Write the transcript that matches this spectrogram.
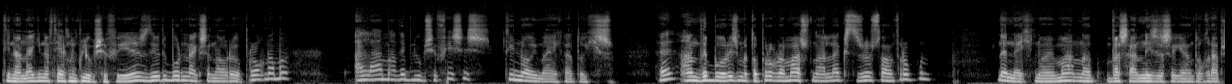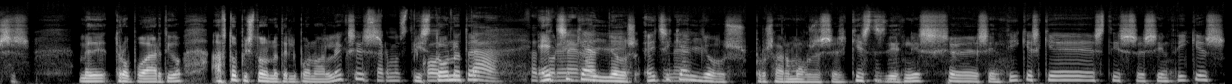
την ανάγκη να φτιάχνει πλειοψηφίες, διότι μπορεί να έχει ένα ωραίο πρόγραμμα, αλλά άμα δεν πλειοψηφίσεις, τι νόημα έχει να το έχεις. Ε; Αν δεν μπορείς με το πρόγραμμά σου να αλλάξεις τη ζωή των ανθρώπων, δεν έχει νόημα να βασανίζεσαι για να το γράψεις με τρόπο άρτιο. Αυτό πιστώνεται λοιπόν ο Αλέξης. Πιστώνεται θα το έτσι και λέγατε. αλλιώς, έτσι Ναι. και αλλιώς προσαρμόζεσαι και στις διεθνείς ε, συνθήκες και στις συνθήκες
